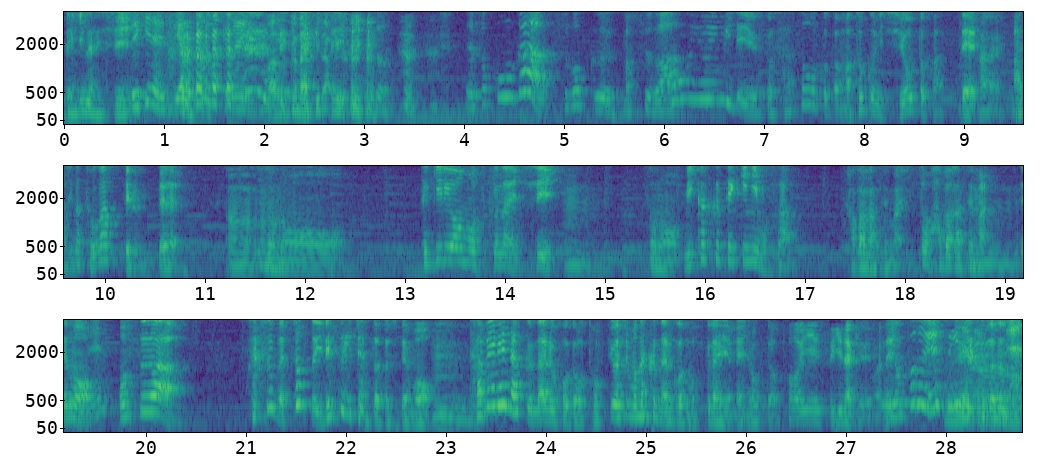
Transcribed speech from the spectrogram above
できないし。できないしやってほしくないんですよ。まずくなっちゃうできないし。そう。でそこがすごくまあ、酢は、そういう意味で言うと砂糖とか、まあ、特に塩とかってはい。味が尖ってるんで、うん。その適量も少ないしうん。その味覚的にもさ幅が狭い。そう幅が狭い、うん。でも、そうね。お酢は例えばちょっと入れすぎちゃったとしても、うん。食べれなくなるほど突拍子もなくなることも少ないよねよっぽど言えすぎなければね。よっぽど入れすぎないですよね、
